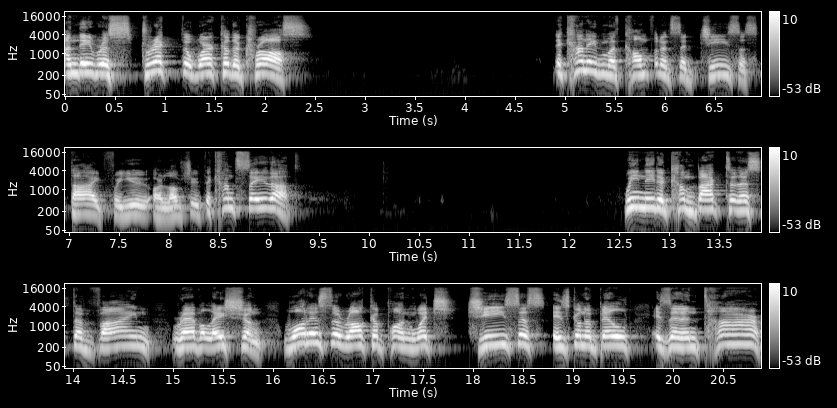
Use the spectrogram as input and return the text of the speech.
and they restrict the work of the cross. They can't even with confidence that Jesus died for you or loves you. They can't say that. We need to come back to this divine revelation. What is the rock upon which Jesus is going to build? Is an entire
